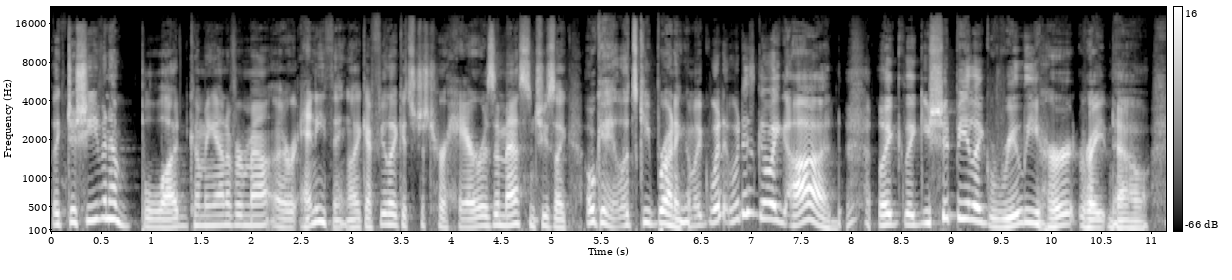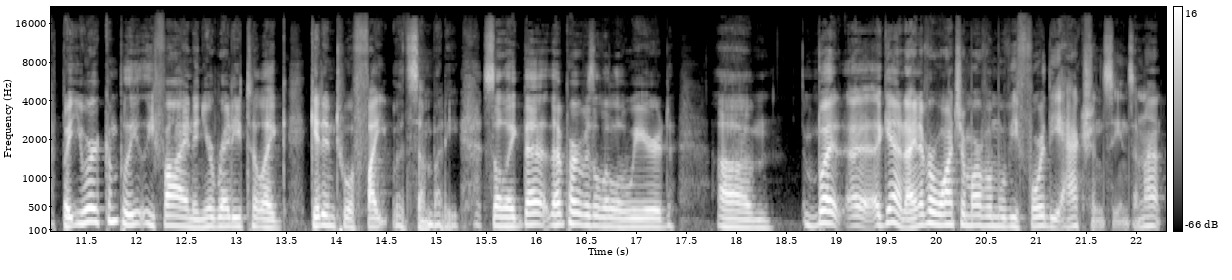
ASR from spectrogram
Like does she even have blood coming out of her mouth or anything? Like I feel like it's just her hair is a mess and she's like, "Okay, let's keep running." I'm like, "What what is going on?" Like like you should be like really hurt right now, but you are completely fine and you're ready to like get into a fight with somebody. So like that that part was a little weird. Um, but uh, again, I never watch a Marvel movie for the action scenes. I'm not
